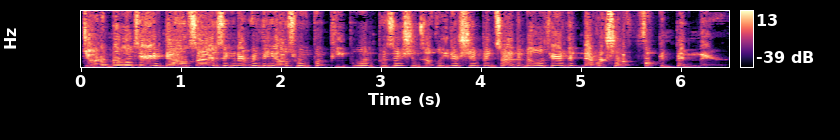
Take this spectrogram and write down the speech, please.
Due to military downsizing and everything else, we put people in positions of leadership inside the military that never should have fucking been there.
